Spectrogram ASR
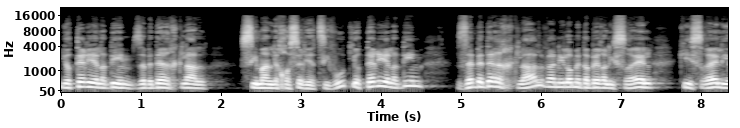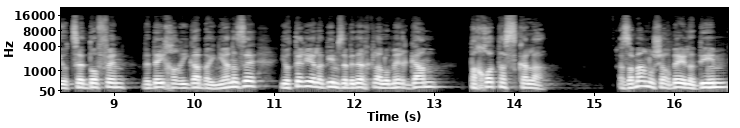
יותר ילדים זה בדרך כלל סימן לחוסר יציבות, יותר ילדים זה בדרך כלל, ואני לא מדבר על ישראל, כי ישראל היא יוצאת דופן ודי חריגה בעניין הזה, יותר ילדים זה בדרך כלל אומר גם פחות השכלה. אז אמרנו שהרבה ילדים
